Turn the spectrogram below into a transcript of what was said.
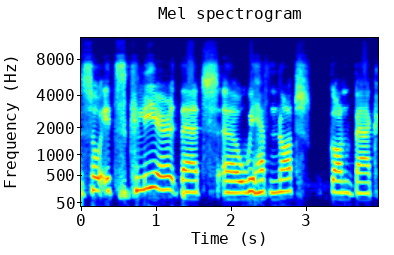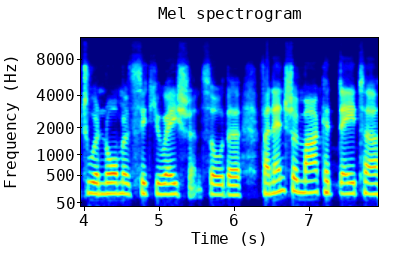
so it's clear that we have not gone back to a normal situation. So the financial market data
